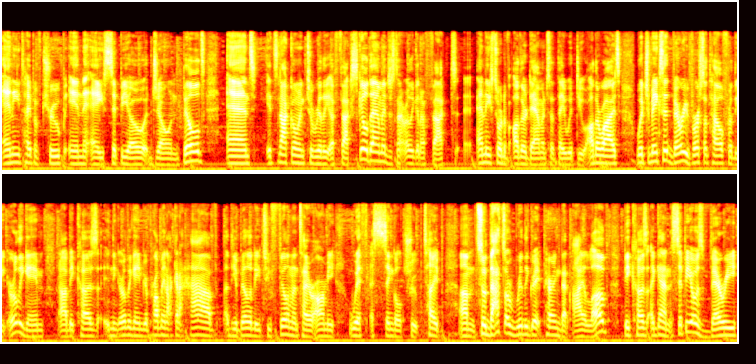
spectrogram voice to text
any type of troop in a Scipio Joan build and it's not going to really affect skill damage. It's not really going to affect any sort of other damage that they would do otherwise which makes it very versatile for the early game uh, because in the early game you're probably not going to have the ability to fill an entire army with a single troop type. Um, so that's a really great pairing that I love because again Scipio is very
